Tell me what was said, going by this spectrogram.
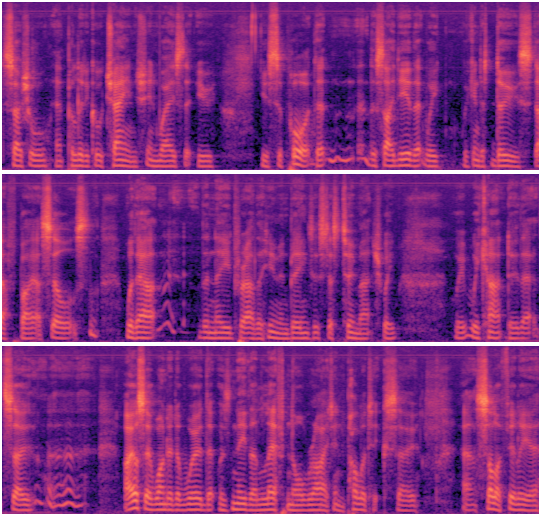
social and political change in ways that you you support. That this idea that we we can just do stuff by ourselves without the need for other human beings is just too much. We we we can't do that. So. Uh, I also wanted a word that was neither left nor right in politics. So uh, soliphilia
